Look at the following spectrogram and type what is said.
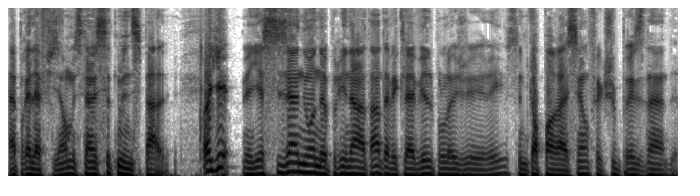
après la fusion. Mais c'est un site municipal. OK. Mais il y a six ans, nous, on a pris une entente avec la ville pour le gérer. C'est une corporation. Fait que je suis président de,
